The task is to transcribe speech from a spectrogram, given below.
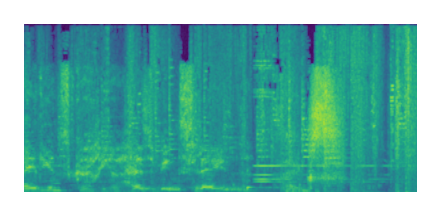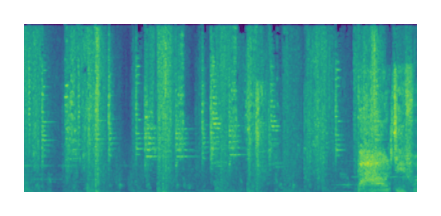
Radiant's courier has been slain. Thanks. Bountiful.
